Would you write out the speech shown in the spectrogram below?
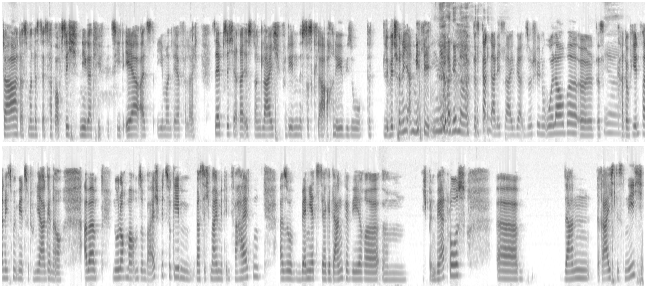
da, dass man das deshalb auf sich negativ bezieht. Eher als jemand, der vielleicht selbstsicherer ist, dann gleich, für den ist das klar, ach nee, wieso, das wird schon nicht an mir liegen. Ja, genau. Das kann gar nicht sein. Wir hatten so schöne Urlaube, äh, das ja. hat auf jeden Fall nichts mit mir zu tun. Ja, genau. Aber nur noch mal, um so ein Beispiel zu geben, was ich meine mit dem Verhalten. Also wenn jetzt der Gedanke wäre, ähm, ich bin wertlos, äh, dann reicht es nicht,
